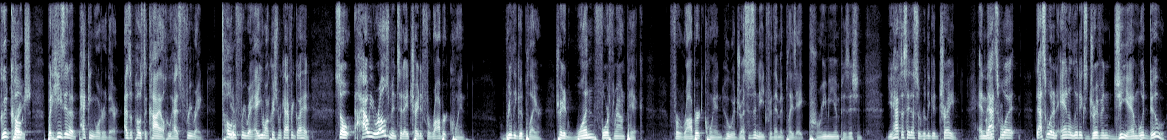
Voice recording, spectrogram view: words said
Good coach, right. but he's in a pecking order there, as opposed to Kyle, who has free reign Total Yep. free reign. Hey, you want Christian McCaffrey? Go ahead. So Howie Roseman today traded for Robert Quinn. Really good player. Traded one fourth round pick for Robert Quinn, who addresses a need for them and plays a premium position. You'd have to say that's a really good trade. And that's what that's what an analytics driven GM would do.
